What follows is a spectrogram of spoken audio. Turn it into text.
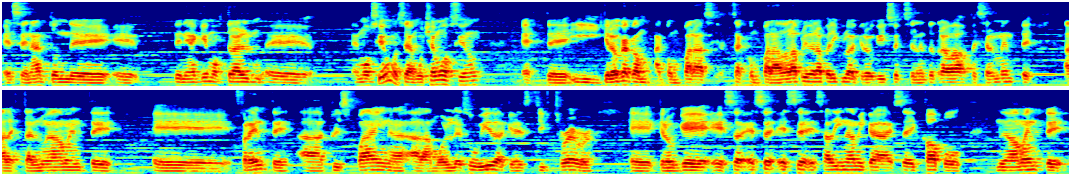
escenas donde eh, tenía que mostrar emoción, o sea, mucha emoción. Este, y creo que a, comparación, o sea, comparado a la primera película, creo que hizo excelente trabajo, especialmente al estar nuevamente frente a Chris Pine, al amor de su vida, que es Steve Trevor. Eh, creo que esa, esa dinámica, ese couple, nuevamente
